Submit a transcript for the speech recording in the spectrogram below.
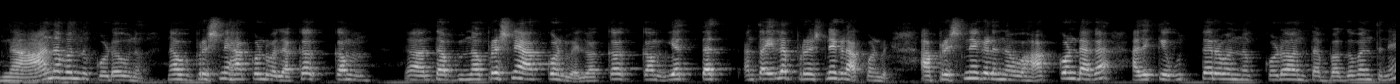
ಜ್ಞಾನವನ್ನು ಕೊಡೋವನು ನಾವು ಪ್ರಶ್ನೆ ಹಾಕ್ಕೊಂಡ್ವಲ್ಲ ಕ, ಕಂ, ಅಂತ ನಾವು ಪ್ರಶ್ನೆ ಹಾಕ್ಕೊಂಡ್ವಿ ಅಲ್ವಾ ಕ ಕಂ ಎತ್ ಅಂತ ಎಲ್ಲ ಪ್ರಶ್ನೆಗಳು ಹಾಕ್ಕೊಂಡ್ವಿ ಆ ಪ್ರಶ್ನೆಗಳನ್ನು ನಾವು ಹಾಕ್ಕೊಂಡಾಗ ಅದಕ್ಕೆ ಉತ್ತರವನ್ನು ಕೊಡೋ ಅಂತ ಭಗವಂತನೇ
